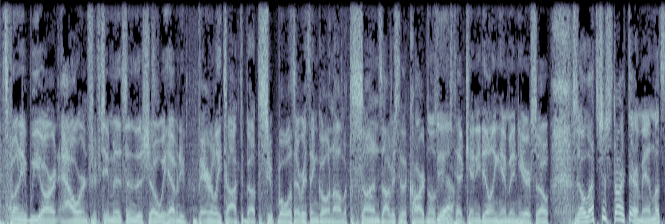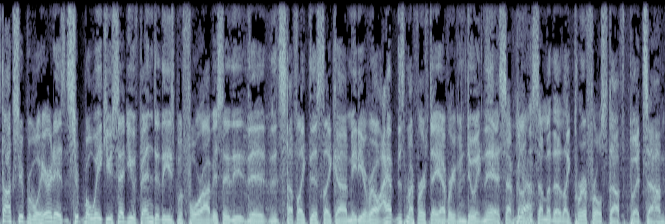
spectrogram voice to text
It's funny. We are an hour and 15 minutes into the show. We haven't even barely talked about the Super Bowl with everything going on with the Suns, obviously the Cardinals. We just had Kenny Dillingham in here. So, so let's just start there, man. Let's talk Super Bowl. Here it is. It's Super Bowl week. You said you've been to these before, obviously, the, the, the stuff like this, like uh, Media Row. I have, this is my first day ever even doing this. I've gone Yeah. to some of the like peripheral stuff, but, um,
